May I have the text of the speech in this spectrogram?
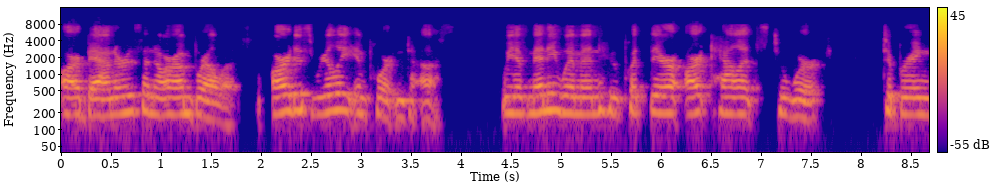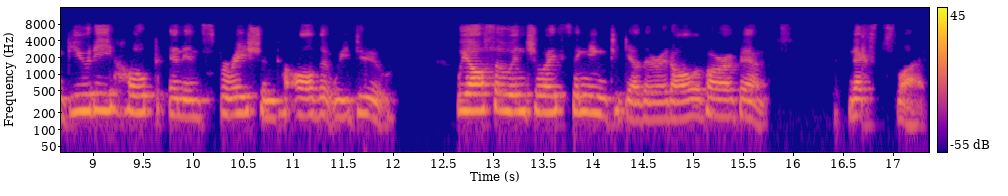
our banners and our umbrellas. Art is really important to us. We have many women who put their art talents to work to bring beauty, hope, and inspiration to all that we do. We also enjoy singing together at all of our events. Next slide.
